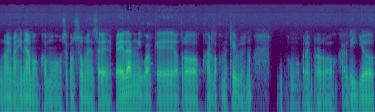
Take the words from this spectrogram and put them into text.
nos imaginamos cómo se consumen, se pelan igual que otros cardos comestibles, ¿no? Como por ejemplo los jardillos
